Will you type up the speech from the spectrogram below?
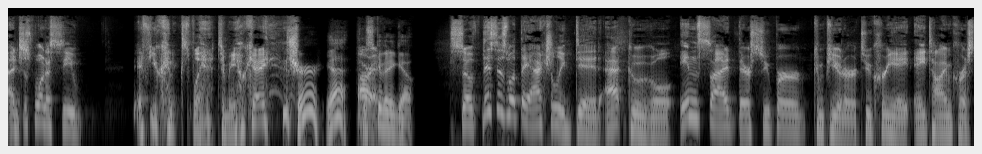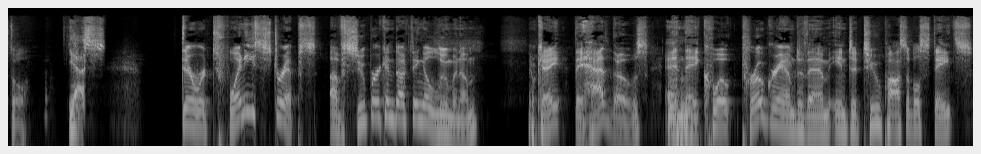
I just want to see if you can explain it to me, okay? Sure. Yeah. All Let's right. give it a go. So, this is what they actually did at Google inside their supercomputer to create a time crystal. Yes. There were 20 strips of superconducting aluminum. Okay. They had those and Mhm. they, quote, programmed them into two possible states.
